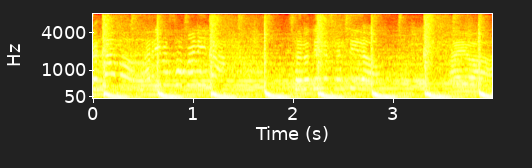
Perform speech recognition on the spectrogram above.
Empezamos, arriba esa manita. Eso no tiene sentido. Ahí va.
